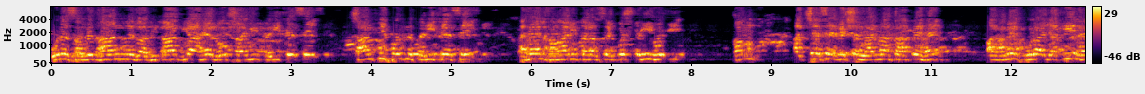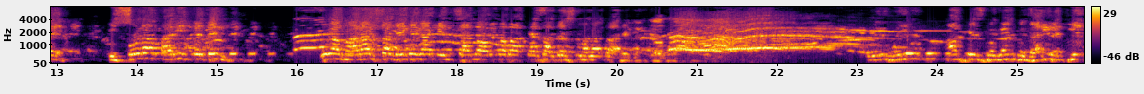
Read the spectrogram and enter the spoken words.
पूरे संविधान ने जो अधिकार दिया है, लोकशाही तरीके से, शांतिपूर्ण तरीके से पहल हमारी तरफ़ से कुछ नहीं होगी। हम अच्छे से इलेक्शन लड़ना चाहते हैं और हमें पूरा यकीन है कि 16 तारीख के दिन पूरा महाराष्ट्र देखेगा कि इंशाल्लाह औरंगाबाद कैसा जश्न मनाता है। तो मेरे भाइयों, आप इस प्रोग्राम को जारी रखिए।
